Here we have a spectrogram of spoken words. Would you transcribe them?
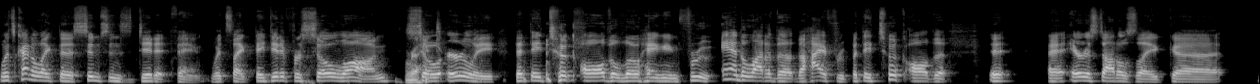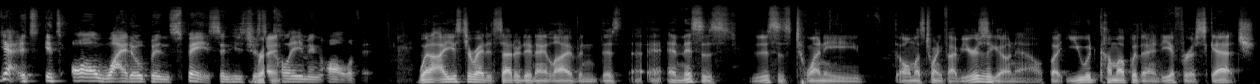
Well, it's kind of like the Simpsons did it thing. It's like they did it for so long, right. so early that they took all the low hanging fruit and a lot of the the high fruit, but they took all the. It, uh, Aristotle's like, uh, yeah, it's it's all wide open space, and he's just right. claiming all of it. When I used to write at Saturday Night Live, and this uh, and this is this is twenty almost twenty five years ago now, but you would come up with an idea for a sketch,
